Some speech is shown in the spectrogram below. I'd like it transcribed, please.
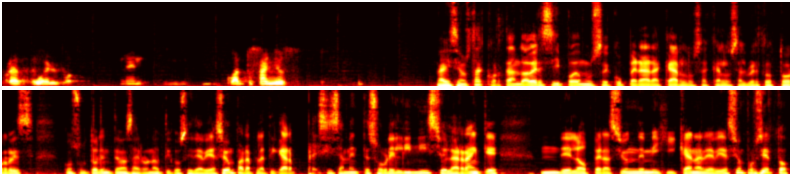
horas de vuelo tienen cuántos años. Ahí se nos está cortando. A ver si podemos recuperar a Carlos, a Carlos Alberto Torres, consultor en temas aeronáuticos y de aviación, para platicar precisamente sobre el inicio, el arranque de la operación de Mexicana de Aviación. Por cierto,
